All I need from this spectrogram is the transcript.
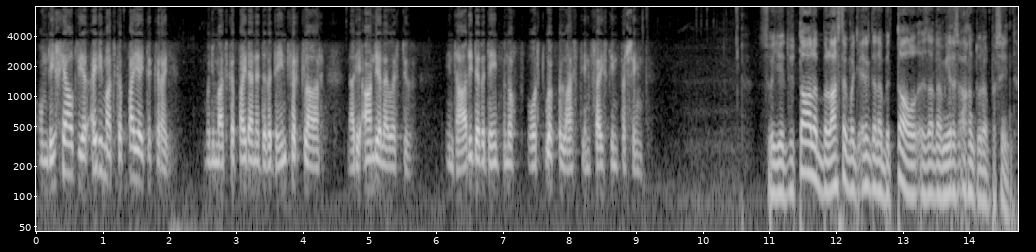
om die geld weer uit die maatskappy uit te kry. Moet die maatskappy dan 'n dividend verklaar na die aandeelhouer toe. en daardie dividend moet nog word ook belas teen 15%. So jy totale belasting wat jy eintlik dan nou betaal is dan nou meer as 28%.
